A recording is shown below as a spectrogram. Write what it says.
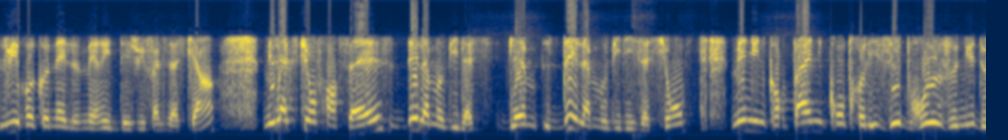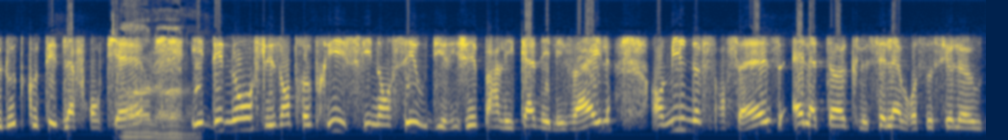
lui reconnaît le mérite des juifs alsaciens. Mais l'action française, dès la, mobila- dès la mobilisation, mène une campagne contre les Hébreux venus de l'autre côté de la frontière Oh là là. et dénonce les entreprises financées ou dirigées par les Cannes et les Weil. En 1916, elle attaque le célèbre sociologue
